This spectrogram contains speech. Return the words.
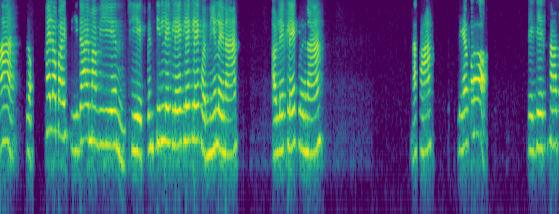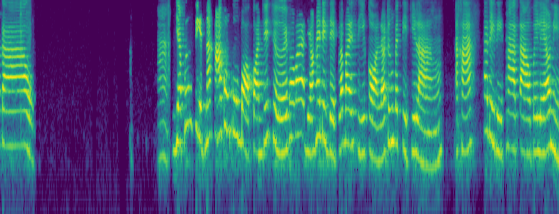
อะให้ระบายสีได้มาวิ นฉีดเป็นชิ้นเล็กๆเล็กๆแบบนี้เลยนะ เอาเล็กๆเลยนะ นะคะ แล้วก็เด็กๆทากาวอย่าเพิ่งติดนะคะคุณครูบอกก่อนเฉยๆเพราะว่าเดี๋ยวให้เด็กๆระบายสีก่อนแล้วถึงไปติดทีหลังนะคะ ถ้าเด็กๆทากาวไปแล้วนี่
